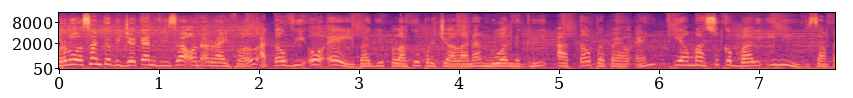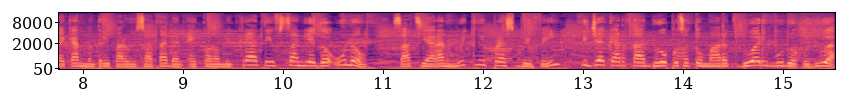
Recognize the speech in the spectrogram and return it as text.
Perluasan kebijakan Visa on Arrival atau VOA bagi pelaku perjalanan luar negeri atau PPLN yang masuk ke Bali ini disampaikan Menteri Pariwisata dan Ekonomi Kreatif Sandiaga Uno saat siaran Weekly Press Briefing di Jakarta 21 Maret 2022.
